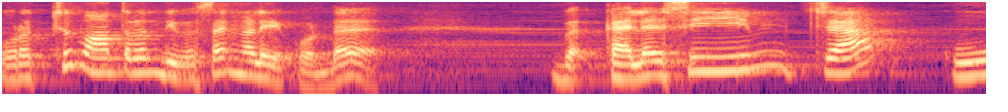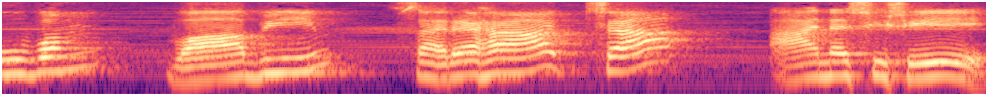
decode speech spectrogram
കുറച്ചു മാത്രം ദിവസങ്ങളെ കൊണ്ട് കലശീം ച കൂപം വാബീം സരഹാ ച ആനശിഷേ.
